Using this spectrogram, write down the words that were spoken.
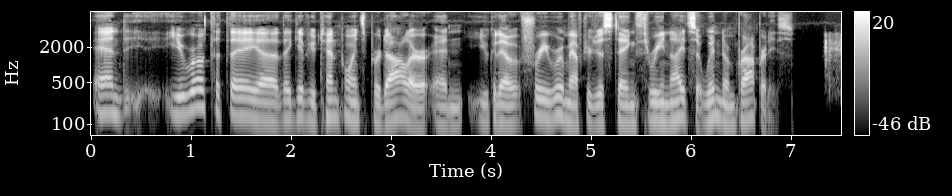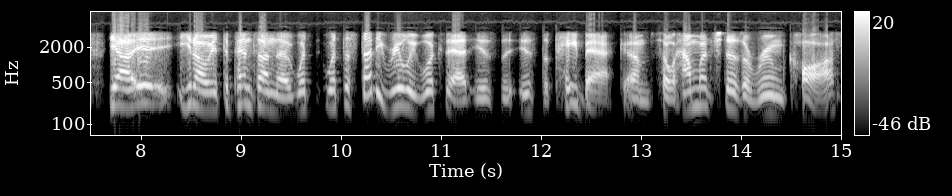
And you wrote that they uh, they give you ten points per dollar, and you could have a free room after just staying three nights at Wyndham Properties. Yeah, it, you know, it depends on the what what the study really looks at is the is the payback. Um, so, how much does a room cost,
